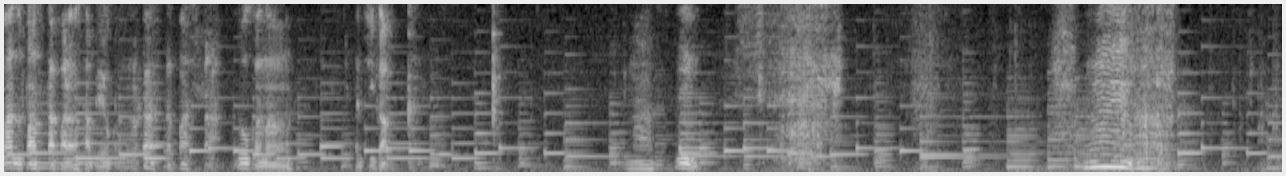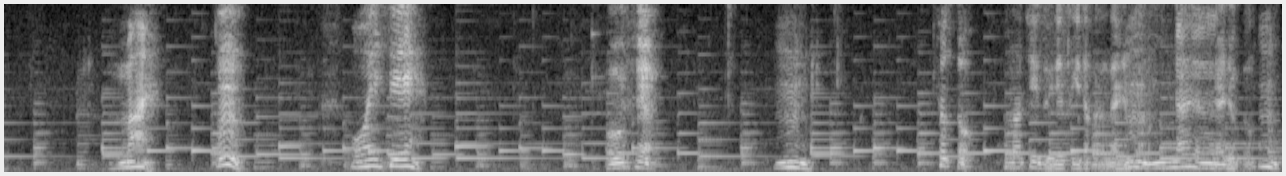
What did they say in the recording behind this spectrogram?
まずパスタから食べようかな。パスタパスタ。いどうかな味が。きます。うん。うん。うまい。うん。美味しい。美味しい。うん。ちょっと粉チーズ入れすぎたから大丈夫かな？うん大丈夫。大丈夫うん。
